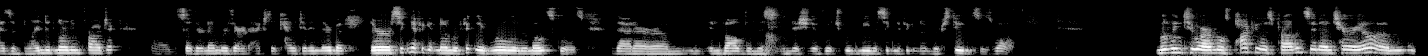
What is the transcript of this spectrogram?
as a blended learning project. So their numbers aren't actually counted in there, but there are a significant number, particularly of rural and remote schools, that are um, involved in this initiative, which would mean a significant number of students as well. Moving to our most populous province in Ontario, um,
